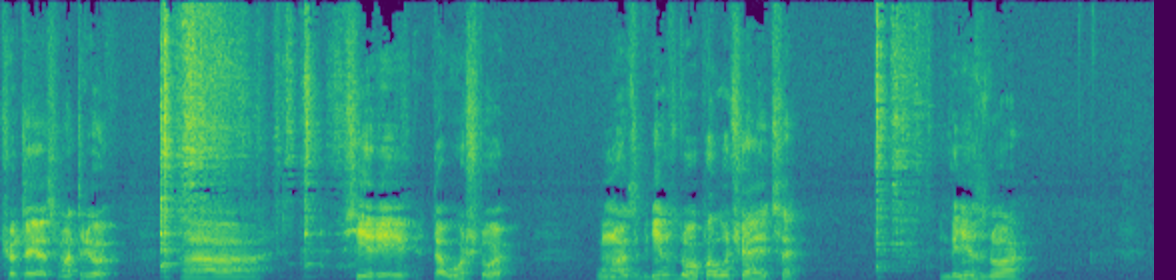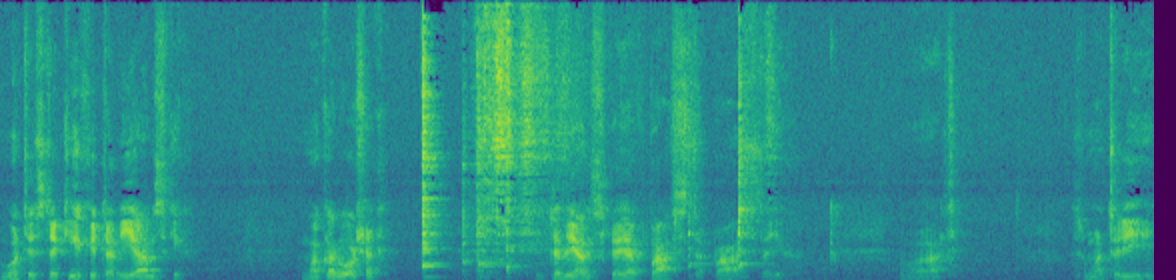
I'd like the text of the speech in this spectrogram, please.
что-то я смотрю а, в серии того, что у нас гнездо получается. Гнездо. Вот из таких итальянских макарошек. Итальянская паста, паста их. Вот. Смотрите,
